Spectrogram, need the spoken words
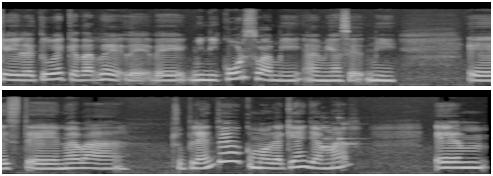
que le tuve que dar de, de, mini curso a mi, a mi, mi este, nueva suplente, como le quieran llamar, eh,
